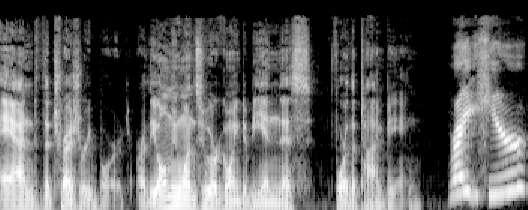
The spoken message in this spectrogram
and the Treasury Board are the only ones who are going to be in this for the time being. Right here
